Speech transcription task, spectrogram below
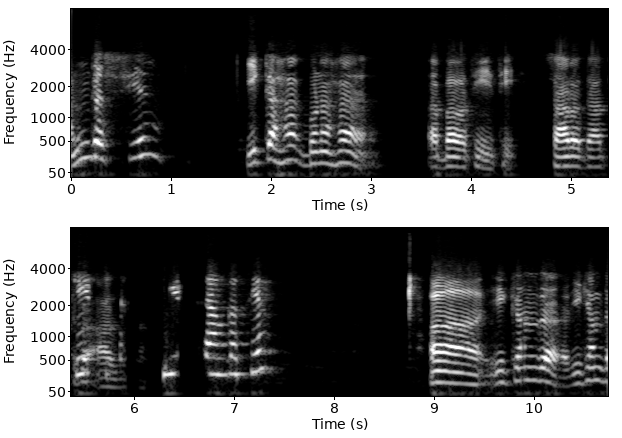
अङ्गस्य इकः गुणः भवति इति। सार्वधातुक अङ्गस्य इकन्द इकन्द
